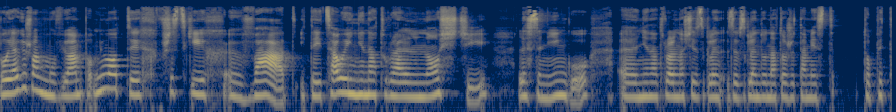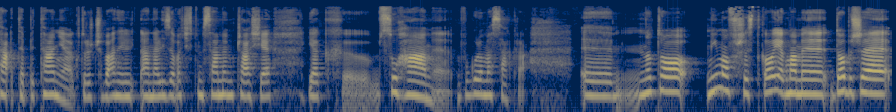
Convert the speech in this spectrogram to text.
bo jak już Wam mówiłam, pomimo tych wszystkich wad i tej całej nienaturalności listeningu, e, nienaturalności ze względu na to, że tam jest to pyta te pytania, które trzeba analizować w tym samym czasie, jak e, słuchamy, w ogóle masakra no to mimo wszystko, jak mamy dobrze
